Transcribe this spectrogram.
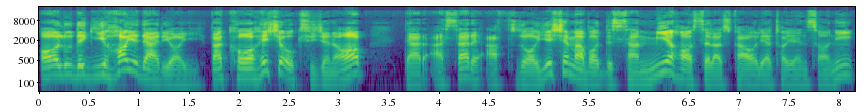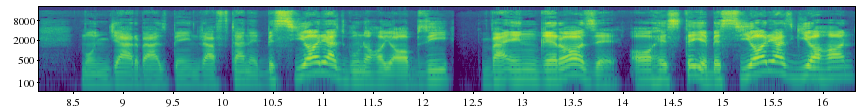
آلودگی های دریایی و کاهش اکسیژن آب در اثر افزایش مواد سمی حاصل از فعالیت های انسانی منجر به از بین رفتن بسیاری از گونه های آبزی و انقراض آهسته بسیاری از گیاهان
